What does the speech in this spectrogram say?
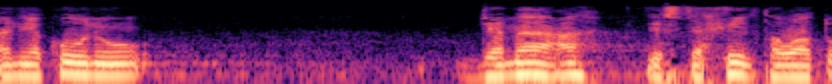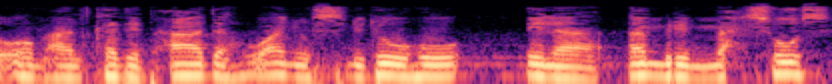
أن يكونوا جماعة يستحيل تواطؤهم على الكذب عادة وأن يسندوه إلى أمر محسوس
